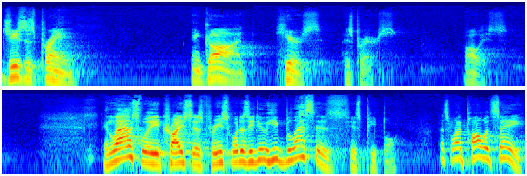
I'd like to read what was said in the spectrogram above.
Jesus praying, and God hears his prayers always. And lastly, Christ as priest, what does he do? He blesses his people. That's why Paul would say,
